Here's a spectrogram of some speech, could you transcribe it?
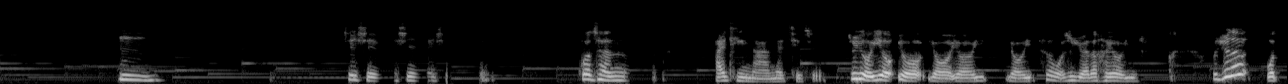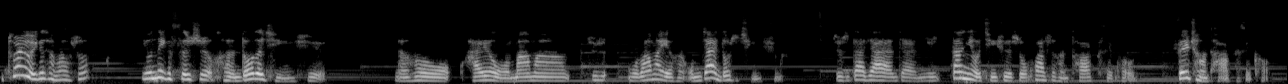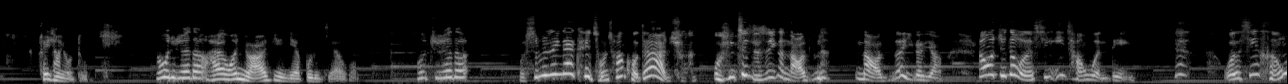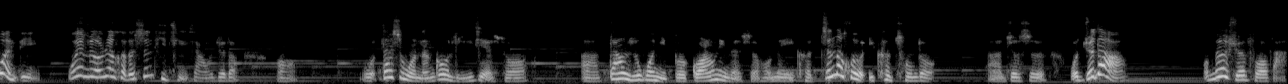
嗯，谢谢谢谢谢谢，过程还挺难的，其实。就有有有有有一有一次，我是觉得很有意思。我觉得我突然有一个想法，我说，因为那个次是很多的情绪，然后还有我妈妈，就是我妈妈也很，我们家里都是情绪嘛，就是大家家人，就是当你有情绪的时候，话是很 toxic，非常 toxic，非常有毒。我就觉得，还有我女儿也也不理解我，我就觉得我是不是应该可以从窗口掉下去了？我们这只是一个脑子的脑子的一个样。然后我觉得我的心异常稳定。我的心很稳定，我也没有任何的身体倾向。我觉得，哦，我，但是我能够理解说，啊、当如果你不 grounding 的时候，那一刻真的会有一刻冲动，啊、就是我觉得，我没有学佛法，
